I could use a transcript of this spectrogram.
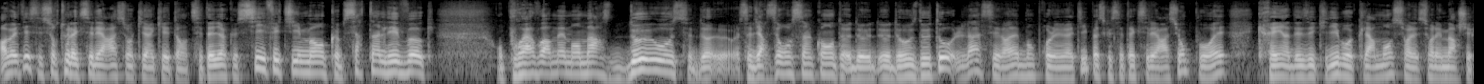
En réalité, c'est surtout l'accélération qui est inquiétante. C'est-à-dire que si effectivement, comme certains l'évoquent, on pourrait avoir même en mars deux hausses, c'est-à-dire 0,50 de, de, de, hausse de taux. Là, c'est vraiment problématique parce que cette accélération pourrait créer un déséquilibre clairement sur les, sur les marchés.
